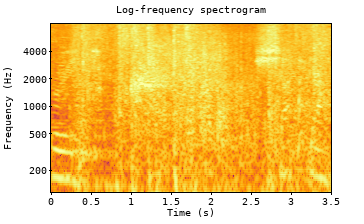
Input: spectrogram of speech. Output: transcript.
spree. Shut down.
